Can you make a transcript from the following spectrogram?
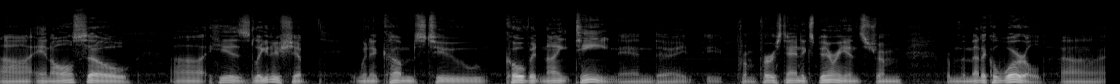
uh, and also uh, his leadership when it comes to COVID nineteen, and uh, from firsthand experience from from the medical world, uh,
